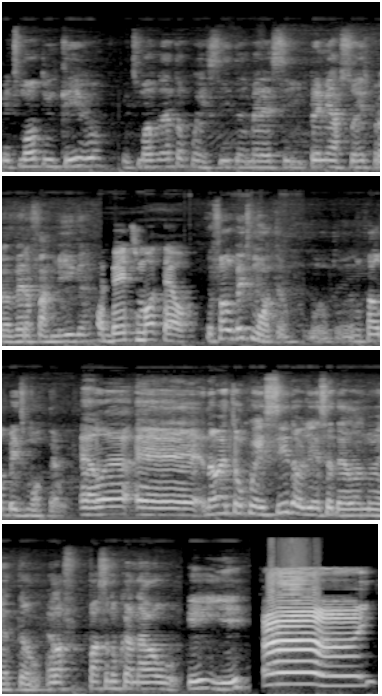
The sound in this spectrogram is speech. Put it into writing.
Bates Motel incrível. Bates Motel não é tão conhecida, merece premiações pra Vera Farmiga. É Bates Motel. Eu falo Bates Motel, eu não falo Bates Motel. Ela é, não é tão conhecida, a audiência dela não é tão. Ela passa no canal E&E. Oi,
